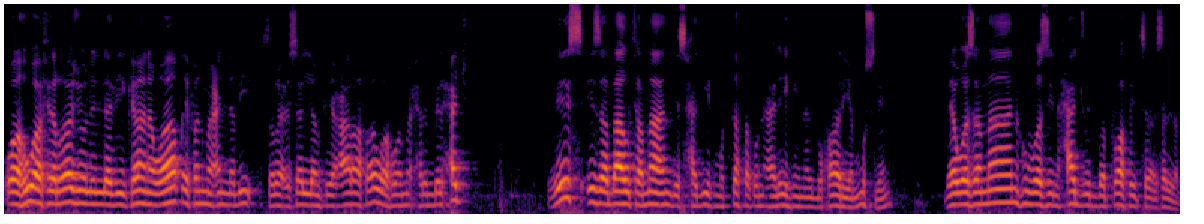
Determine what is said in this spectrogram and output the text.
وهو في الرجل الذي كان واقفا مع النبي صلى الله عليه وسلم في عرفة وهو محرم بالحج This is about a man, this hadith متفق عليه in al-Bukhari and Muslim. There was a man who was in Hajj with the Prophet صلى الله عليه وسلم.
